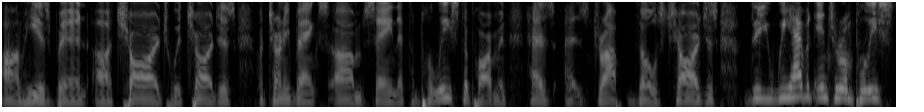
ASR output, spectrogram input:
Um, he has been uh, charged with charges. Attorney Banks um, saying that the police department has has dropped those charges charges. We have an interim police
